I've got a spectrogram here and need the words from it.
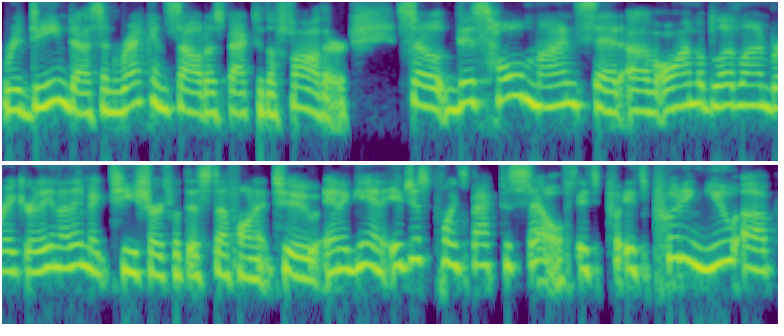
redeemed us and reconciled us back to the Father. So this whole mindset of, oh, I'm a bloodline breaker, you know, they make t-shirts with this stuff on it too. And again, it just points back to self. It's it's putting you up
